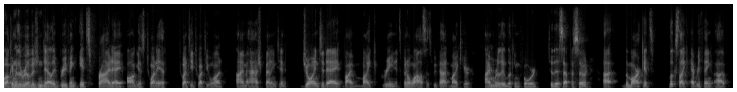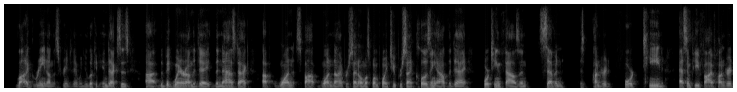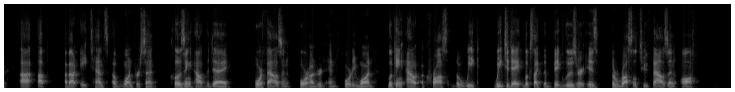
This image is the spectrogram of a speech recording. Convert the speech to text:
Welcome to the Real Vision Daily Briefing. It's Friday, August 20th, 2021. I'm Ash Bennington, joined today by Mike Green. It's been a while since we've had Mike here. I'm really looking forward to this episode. Uh, the markets looks like everything, uh, a lot of green on the screen today when you look at indexes. Uh, the big winner on the day, the NASDAQ, up one spot, 1.9%, almost 1.2%, closing out the day, 14,714. S&P 500 uh, up about eight tenths of 1%, closing out the day 4,441. Looking out across the week, week to date looks like the big loser is the Russell 2000 off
